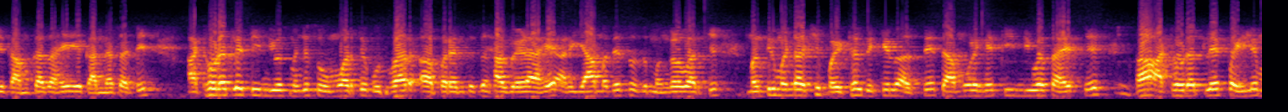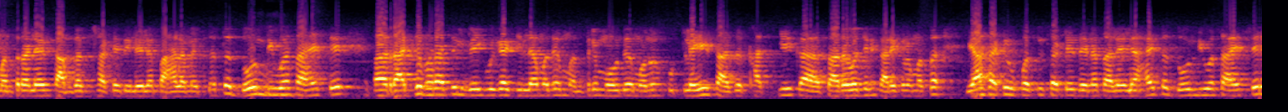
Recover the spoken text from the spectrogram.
जे कामकाज आहे हे करण्यासाठी आठवड्यातले तीन दिवस म्हणजे सोमवार ते बुधवार पर्यंतचा हा वेळ आहे. आणि यामध्येच मंगळवारची मंत्रिमंडळाची बैठक देखील असते. त्यामुळे हे तीन दिवस आहेत ते आठवड्यातले पहिले मंत्रालयीन कामकाजासाठी दिलेले पाहायला मिळतात. तर दोन दिवस आहेत ते राज्यभरातील वेगवेगळ्या जिल्ह्यामध्ये मंत्री महोदय म्हणून कुठल्याही साज- खाजगी सार्वजनिक कार्यक्रमाचं यासाठी उपस्थितीसाठी देण्यात आलेले आहे तर दोन दिवस आहेत ते.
